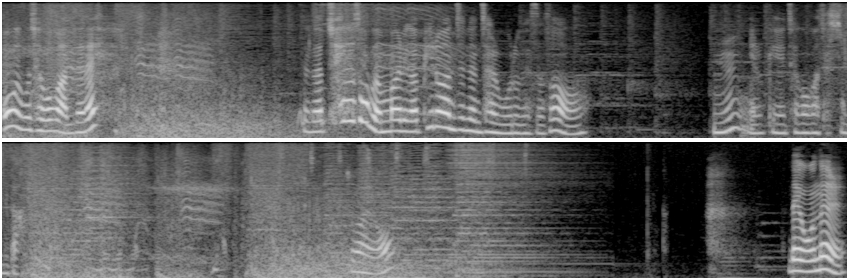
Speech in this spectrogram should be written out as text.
어 이거 제거가 안 되네? 제가 최소 몇 마리가 필요한지는 잘 모르겠어서 음 이렇게 제거가 됐습니다. 좋아요. 네 오늘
